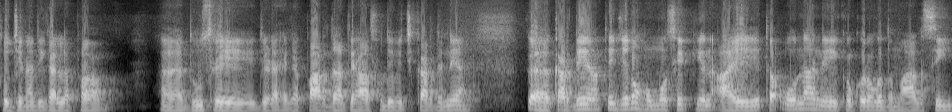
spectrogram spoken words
ਤੇ ਜਿਨ੍ਹਾਂ ਦੀ ਗੱਲ ਆਪਾਂ ਦੂਸਰੇ ਜਿਹੜਾ ਹੈਗਾ ਭਾਰਤ ਦਾ ਇਤਿਹਾਸ ਉਹਦੇ ਵਿੱਚ ਕਰ ਦਿੰਦੇ ਆ ਕਰਦੇ ਆ ਤੇ ਜਦੋਂ ਹੋਮੋਸੇਪੀਅਨ ਆਏ ਤਾਂ ਉਹਨਾਂ ਨੇ ਕਿਉਂਕਿ ਉਹਨਾਂ ਕੋਲ ਦਿਮਾਗ ਸੀ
